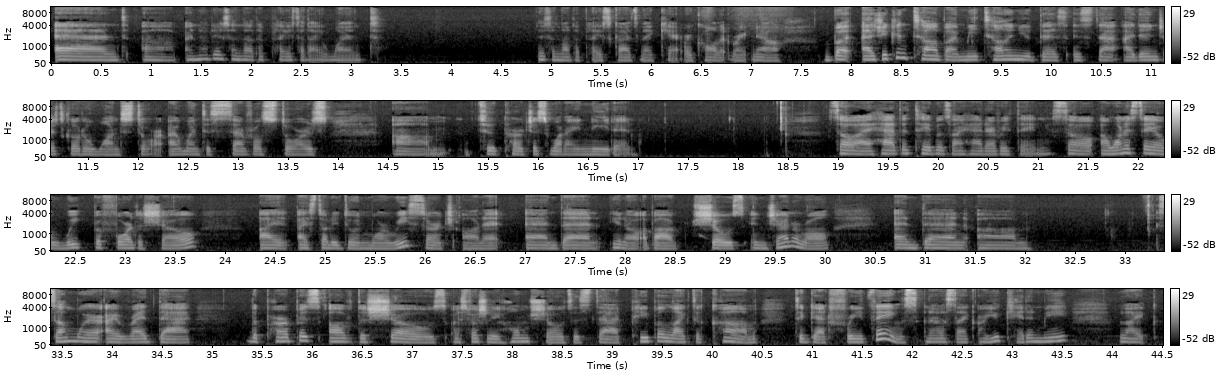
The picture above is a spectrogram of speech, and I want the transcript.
And um, I know there's another place that I went. There's another place, guys, and I can't recall it right now. But as you can tell by me telling you this, is that I didn't just go to one store. I went to several stores um, to purchase what I needed. So I had the tables, I had everything. So I want to say a week before the show, I, I started doing more research on it and then, you know, about shows in general. And then um, somewhere I read that the purpose of the shows, especially home shows, is that people like to come to get free things. And I was like, are you kidding me? Like,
